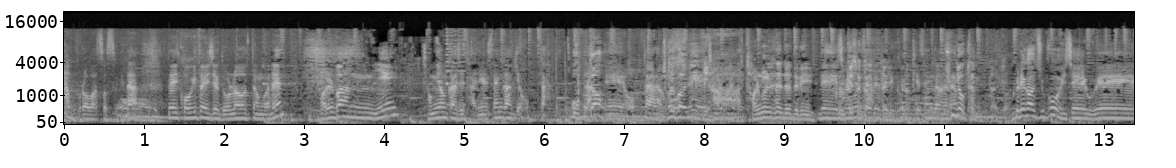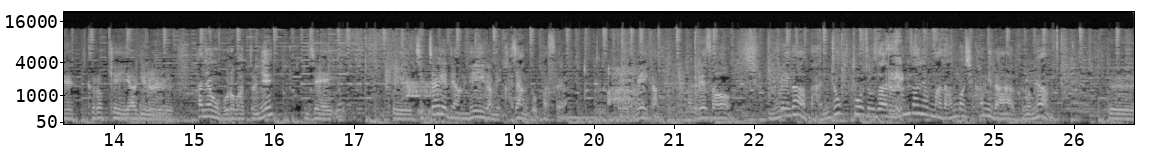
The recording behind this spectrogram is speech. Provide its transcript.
다 물어봤었습니다. 근데 거기서 이제 놀라웠던 거는 절반이 정년까지 다닐 생각이 없다. 없다? 네, 없다라고. 절반이? 네, 야. 젊은 세대들이 네, 그렇게 젊은 세대들이. 그렇게 생각을 충격적입니다. 이거. 그래가지고 이제 왜 그렇게 이야기를 하냐고 물어봤더니 이제 이- 그 직장에 대한 회의감이 가장 높았어요. 네, 회의감. 그래서 우리가 만족도 조사를 3, 4년마다 한 번씩 합니다. 그러면 그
